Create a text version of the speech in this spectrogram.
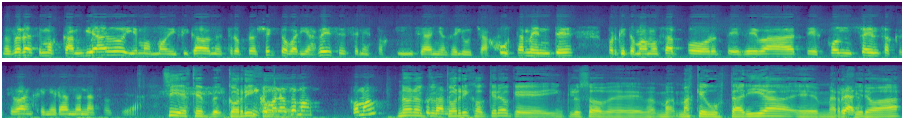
Nosotras hemos cambiado y hemos modificado nuestro proyecto varias veces en estos 15 años de lucha, justamente porque tomamos aportes, debates, consensos que se van generando en la sociedad. Sí, es que corrijo. no somos... ¿Cómo? No, no, corrijo, creo que incluso eh, más que gustaría, eh, me refiero a...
